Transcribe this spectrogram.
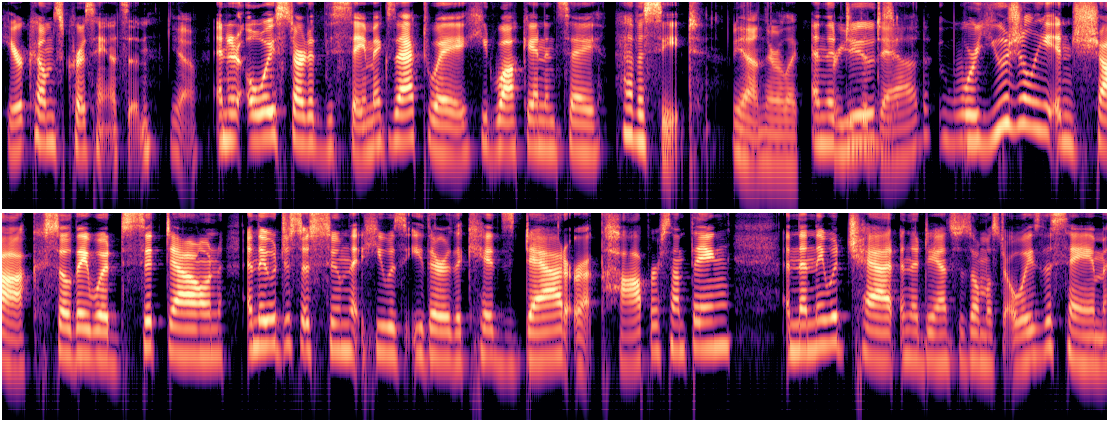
here comes Chris Hansen. Yeah. And it always started the same exact way. He'd walk in and say, Have a seat. Yeah. And they were like, And the dudes the dad? were usually in shock. So they would sit down and they would just assume that he was either the kid's dad or a cop or something. And then they would chat, and the dance was almost always the same.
